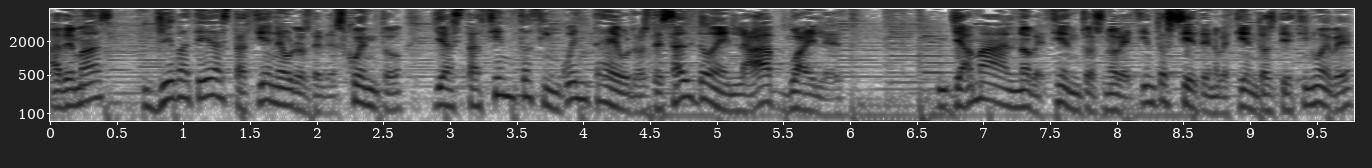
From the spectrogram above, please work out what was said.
Además, llévate hasta 100 euros de descuento y hasta 150 euros de saldo en la app Wilet. Llama al 900-907-919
